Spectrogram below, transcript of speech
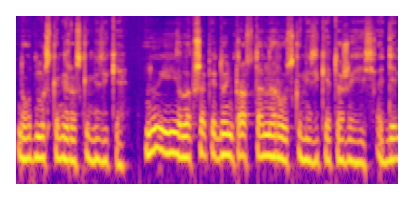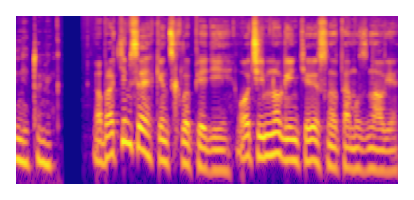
на удмурском и русском языке. Ну и Лапша Педунь просто на русском языке тоже есть, отдельный томик. Обратимся к энциклопедии. Очень много интересного там узнал я.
